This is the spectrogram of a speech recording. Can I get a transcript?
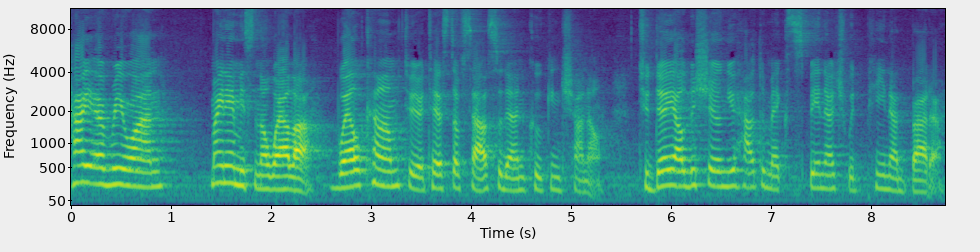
Hi everyone, my name is Noela. Welcome to the Taste of South Sudan cooking channel. Today I'll be showing you how to make spinach with peanut butter.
